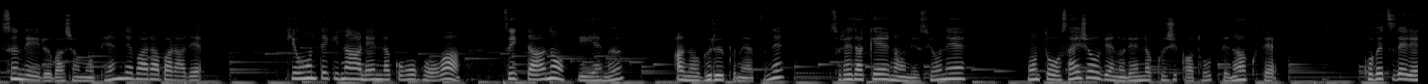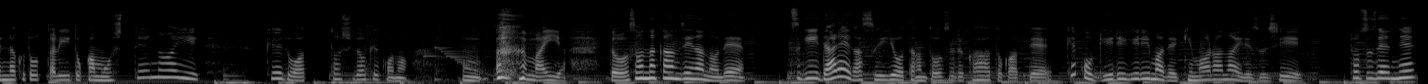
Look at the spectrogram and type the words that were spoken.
住んでいる場所も点でバラバラで基本的な連絡方法は Twitter の DM あのグループのやつねそれだけなんですよね。本当最小限の連絡しか取ってなくて個別で連絡取ったりとかもしてないけど私だけかな。うん。まあいいや。とそんな感じなので次誰が水曜担当するかとかって結構ギリギリまで決まらないですし突然ね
